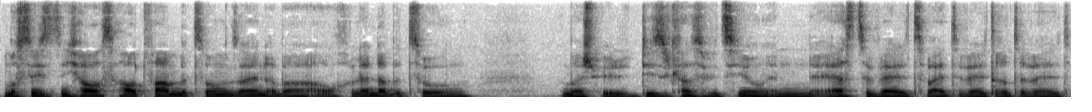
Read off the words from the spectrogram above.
muss jetzt nicht hautfarbenbezogen sein, aber auch länderbezogen. Zum Beispiel diese Klassifizierung in erste Welt, zweite Welt, dritte Welt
